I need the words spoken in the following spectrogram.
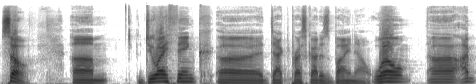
so um, do I think uh, Dak Prescott is buy now? Well. Uh, I'm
